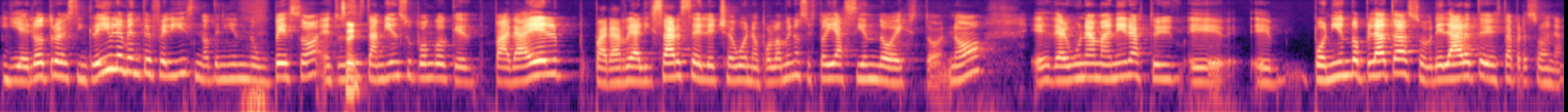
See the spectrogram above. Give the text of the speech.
Y el otro es increíblemente feliz no teniendo un peso. Entonces Sí. también supongo que para él, para realizarse el hecho de, bueno, por lo menos estoy haciendo esto, ¿no? Eh, de alguna manera estoy eh, eh, poniendo plata sobre el arte de esta persona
